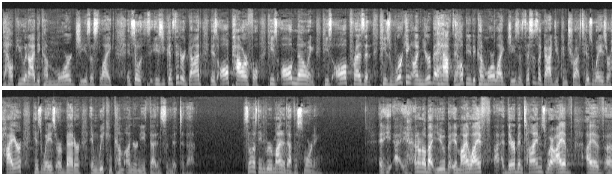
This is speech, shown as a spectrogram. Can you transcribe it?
to help you and I become more Jesus like. And so, as you consider, God is all powerful, He's all knowing, He's all present, He's working on your behalf to help you become more like Jesus. This is a God you can trust. His ways are higher, His ways are better, and we can come underneath that and submit to that. Some of us need to be reminded of that this morning. And he, I, I, don't know about you, but in my life, I, there have been times where I have, I have uh,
